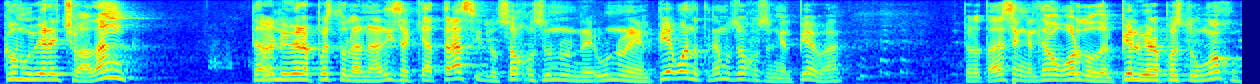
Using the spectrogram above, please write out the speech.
¿Cómo hubiera hecho Adán? Tal vez le hubiera puesto la nariz aquí atrás y los ojos uno en el, uno en el pie. Bueno, tenemos ojos en el pie, ¿va? Pero tal vez en el dedo gordo del pie le hubiera puesto un ojo.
